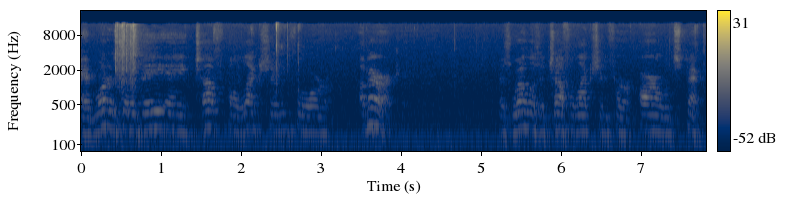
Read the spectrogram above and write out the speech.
and what is gonna be a tough election for America, as well as a tough election for Arlen Specter.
